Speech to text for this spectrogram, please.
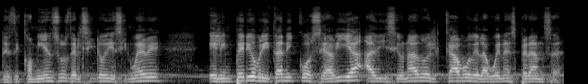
Desde comienzos del siglo XIX, el imperio británico se había adicionado el Cabo de la Buena Esperanza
